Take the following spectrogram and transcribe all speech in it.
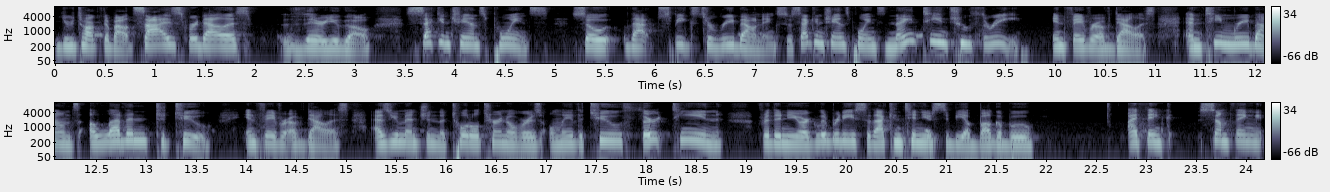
you talked about size for Dallas. There you go. Second chance points. So that speaks to rebounding. So, second chance points 19 to 3 in favor of Dallas, and team rebounds 11 to 2 in favor of Dallas. As you mentioned, the total turnovers only the two 13 for the New York Liberty, so that continues to be a bugaboo. I think something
